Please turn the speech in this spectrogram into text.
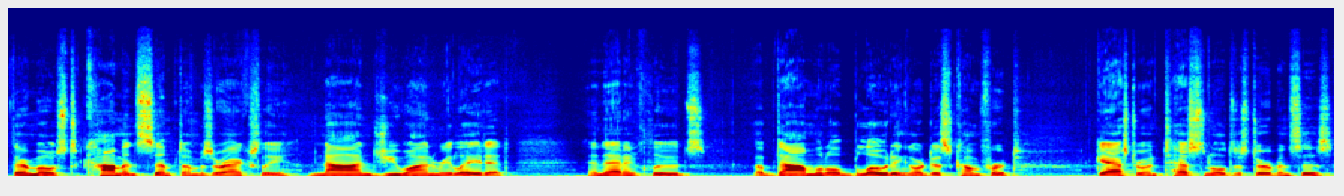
their most common symptoms are actually non GYN related, and that includes abdominal bloating or discomfort, gastrointestinal disturbances,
